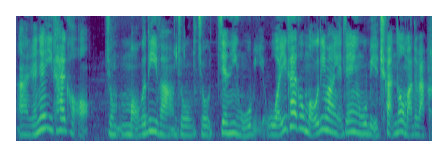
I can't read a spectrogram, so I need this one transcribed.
啊，人家一开口。就某个地方就就坚硬无比，我一开口某个地方也坚硬无比，拳头嘛，对吧？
